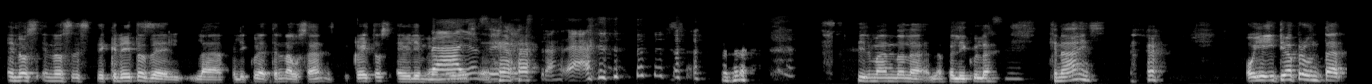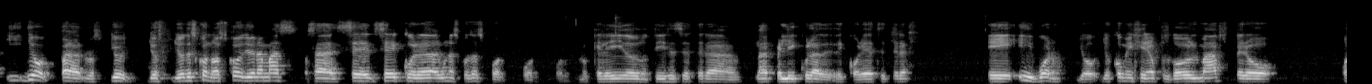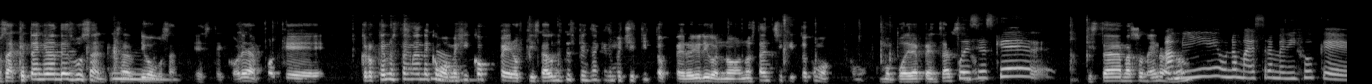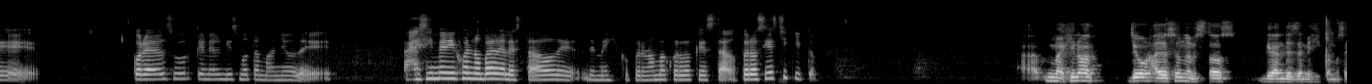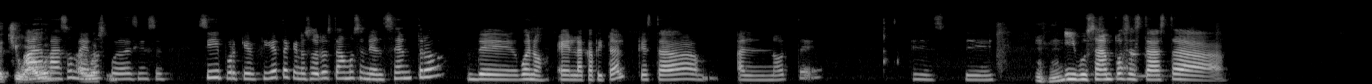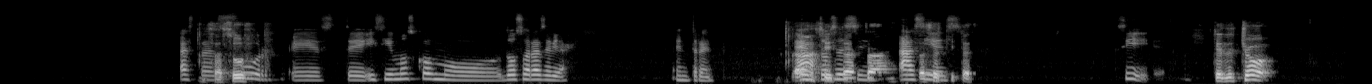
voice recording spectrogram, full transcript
en los, en los este, créditos de la película de Tren Busan, este, créditos, Evelyn nah, ya sé, extra. Filmando la, la película. Qué nice. Oye, y te iba a preguntar, y digo, para los, yo, yo, yo desconozco, yo nada más, o sea, sé, sé de Corea algunas cosas por, por, por, lo que he leído, noticias, etcétera, la película de, Corea, etcétera. Eh, y bueno, yo, yo como ingeniero, pues Google Maps, pero, o sea, ¿qué tan grande es Busan? O sea, digo mm. Busan, este, Corea, porque creo que no es tan grande como México, pero quizás muchos piensan que es muy chiquito, pero yo digo, no, no es tan chiquito como, como, como podría pensarse. Pues es que... Aquí está más o menos. A mí una maestra me dijo que Corea del Sur tiene el mismo tamaño de... Ay, sí me dijo el nombre del estado de, México, pero no me acuerdo qué estado. Pero sí es chiquito. Ah, imagino, yo, ha de uno de los estados grandes de México, no sé, Chihuahua. Ah, más o menos puede decirse. Sí, porque fíjate que nosotros estamos en el centro de, bueno, en la capital, que está al norte, este, y Busan pues está hasta hasta el sur. Este, hicimos como dos horas de viaje en tren. Ah, sí, está, así es. Sí. Que de hecho,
